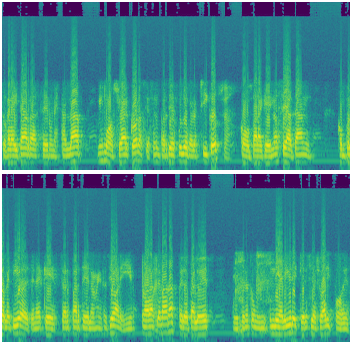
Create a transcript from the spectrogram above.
tocar la guitarra, hacer un stand-up, mismo llevar conos y hacer un partido de fútbol con los chicos, como para que no sea tan comprometido de tener que ser parte de la organización y ir todas las semanas, pero tal vez eh, tenés un, día libre y querés ir a ayudar y podés.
